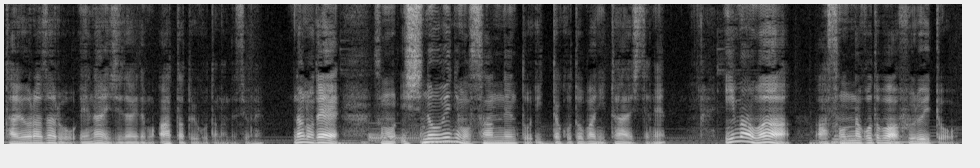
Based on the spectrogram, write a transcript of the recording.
頼らざるを得ない時代でもあったということなんですよね。なのでその石の上にも3年といった言葉に対してね今はあそんな言葉は古いと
